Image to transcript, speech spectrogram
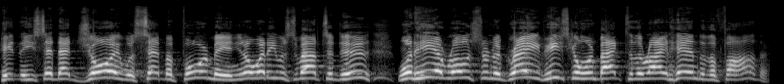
He, he said that joy was set before me. And you know what he was about to do? When he arose from the grave, he's going back to the right hand of the Father.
